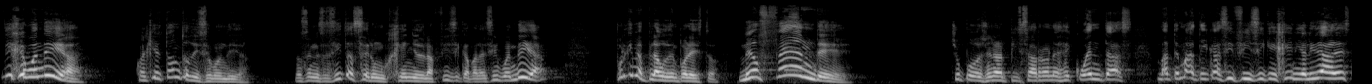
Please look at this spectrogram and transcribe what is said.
Dije buen día. Cualquier tonto dice buen día. No se necesita ser un genio de la física para decir buen día. ¿Por qué me aplauden por esto? Me ofende. Yo puedo llenar pizarrones de cuentas, matemáticas y física y genialidades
